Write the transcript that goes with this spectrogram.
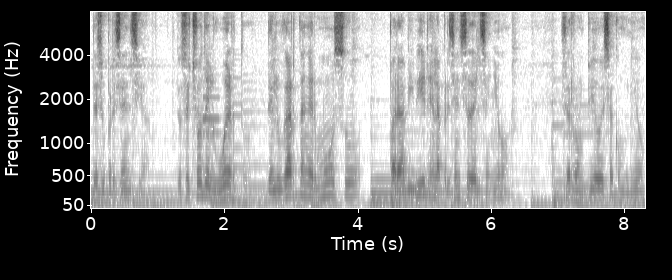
de su presencia, los echó del huerto del lugar tan hermoso para vivir en la presencia del Señor. Se rompió esa comunión.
